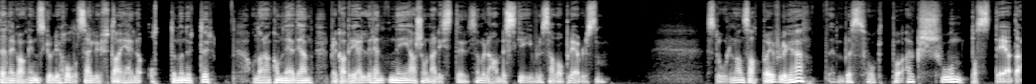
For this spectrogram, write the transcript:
Denne gangen skulle de holde seg i lufta i hele åtte minutter, og når han kom ned igjen, ble Gabriel rent ned av journalister som ville ha en beskrivelse av opplevelsen. Stolen han satt på i flyet, den ble solgt på auksjon på stedet.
